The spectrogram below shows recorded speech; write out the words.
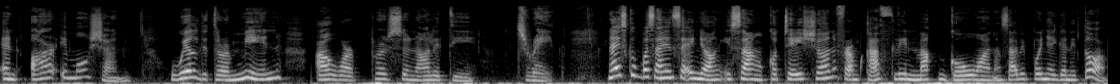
and our emotion will determine our personality trait. Nais kong basahin sa inyo ang isang quotation from Kathleen McGowan. Ang sabi po niya ganito,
